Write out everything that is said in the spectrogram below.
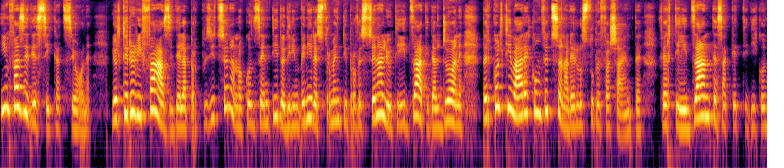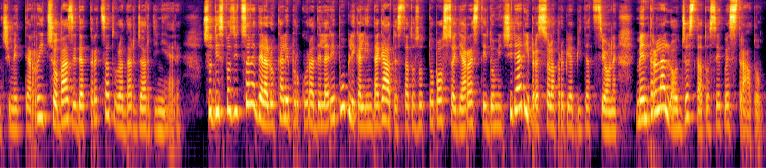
in fase di essiccazione. Le ulteriori fasi della perquisizione hanno consentito di rinvenire strumenti professionali utilizzati dal giovane per coltivare e confezionare lo stupefacente, fertilizzante, sacchetti di concimette a riccio, vasi attrezzatura da giardiniere. Su disposizione della locale Procura della Repubblica, l'indagato indagato è stato sottoposto agli arresti domiciliari presso la propria abitazione, mentre l'alloggio è stato sequestrato.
